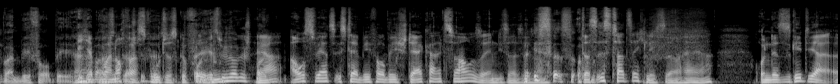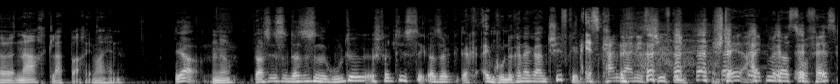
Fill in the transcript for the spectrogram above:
beim BVB. Ne? Ich habe aber noch was Gutes gefunden. Jetzt bin ich mal gespannt. Ja, auswärts ist der BVB stärker als zu Hause in dieser Saison. Ist das so? Das ist tatsächlich so, ja, ja. Und es geht ja äh, nach Gladbach immerhin. Ja, ja, das ist das ist eine gute Statistik. Also im Grunde kann ja gar nichts schiefgehen. Es kann gar nichts schiefgehen. Stell, halten wir das so fest.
